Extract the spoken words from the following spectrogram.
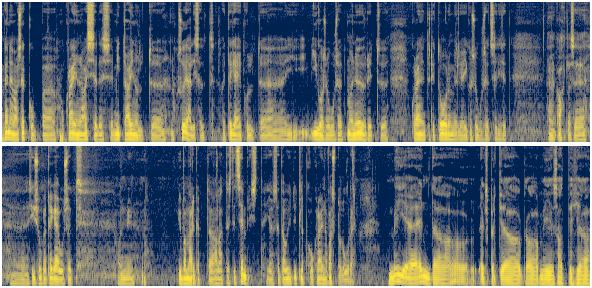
noh, Venemaa sekkub äh, Ukraina asjadesse mitte ainult äh, noh, sõjaliselt, vaid tegelikult äh, igasugused manöövrid Ukraina territooriumil ja igasugused sellised kahtlase sisuga tegevused on noh, juba märgata alates detsembrist ja seda ütleb ka Ukraina vastuluure. meie enda ekspert ja ka meie saate hea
